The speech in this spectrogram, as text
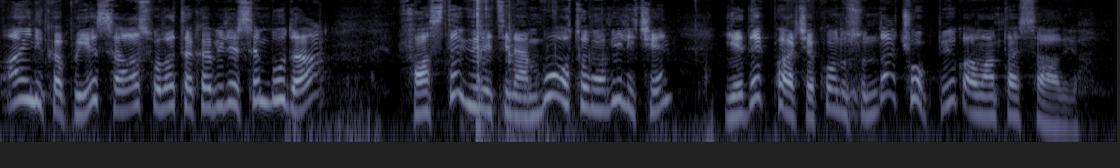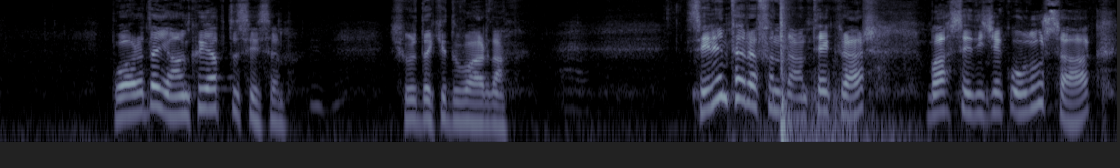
Aynı kapıyı sağa sola takabilirsin. Bu da Fas'ta üretilen bu otomobil için yedek parça konusunda çok büyük avantaj sağlıyor. Bu arada yankı yaptı sesim. Şuradaki duvardan. Senin tarafından tekrar bahsedecek olursak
